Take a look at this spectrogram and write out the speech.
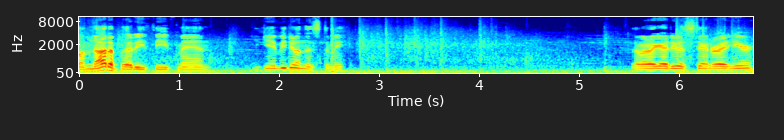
I'm not a petty thief, man. You can't be doing this to me. That what I gotta do is stand right here?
